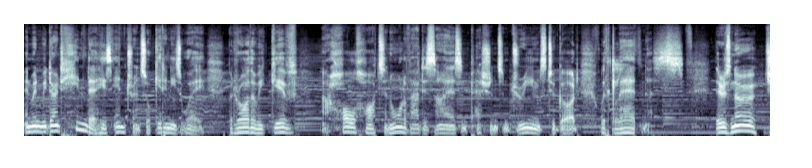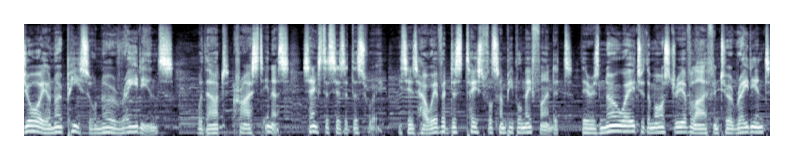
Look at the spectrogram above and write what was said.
And when we don't hinder His entrance or get in His way, but rather we give our whole hearts and all of our desires and passions and dreams to God with gladness. There is no joy or no peace or no radiance without Christ in us. Sangster says it this way He says, However distasteful some people may find it, there is no way to the mastery of life and to a radiant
